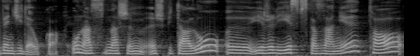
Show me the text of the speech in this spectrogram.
wędzidełko. U nas w naszym szpitalu, jeżeli jest wskazanie, to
